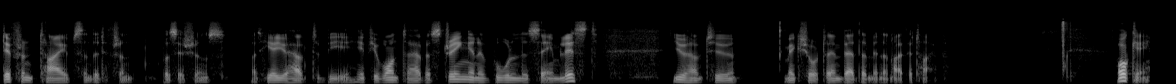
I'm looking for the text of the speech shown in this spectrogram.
different types and the different positions. But here you have to be, if you want to have a string and a bool in the same list, you have to make sure to embed them in an either type. Okay,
